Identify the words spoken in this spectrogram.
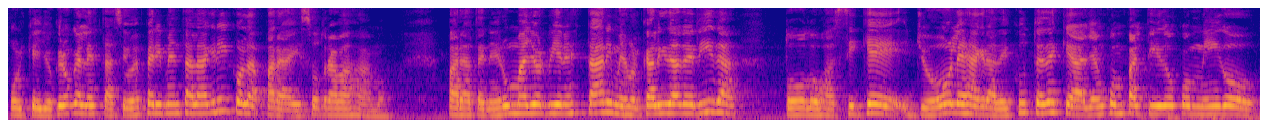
Porque yo creo que la Estación Experimental Agrícola para eso trabajamos, para tener un mayor bienestar y mejor calidad de vida todos. Así que yo les agradezco a ustedes que hayan compartido conmigo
